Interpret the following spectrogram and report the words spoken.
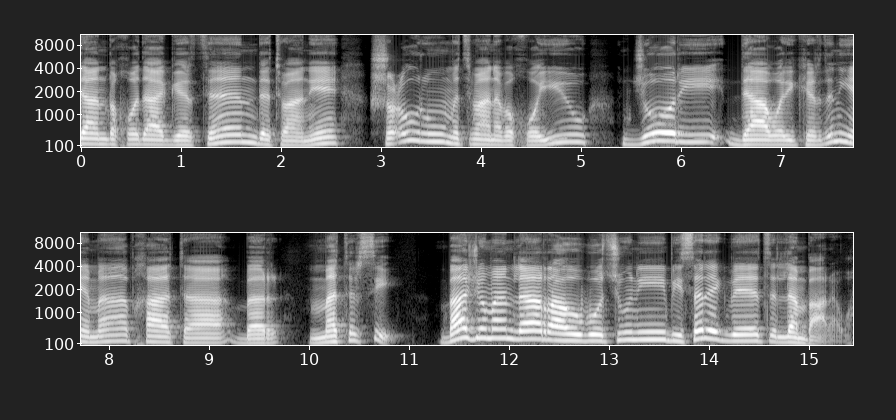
دانبەخۆداگرتن دەتوانێ شعور و متمانە بەخۆیی و جۆری داوەریکردنی ئێمە بخاتە بەر مەترسی. با گوێمان لە ڕا و بۆچوونی بیسەرێک بێت لەم بارەوە.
